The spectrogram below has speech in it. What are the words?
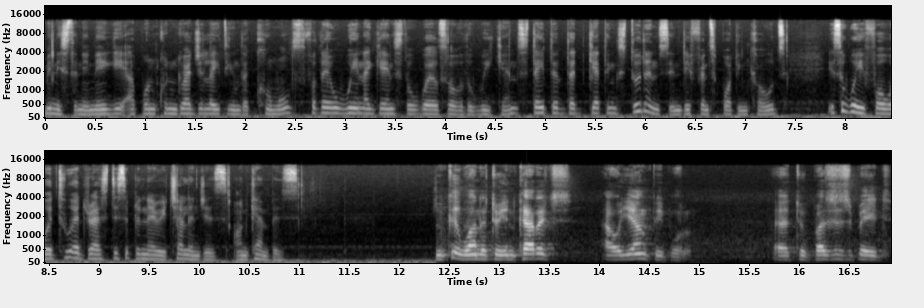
Minister Niningi, upon congratulating the Kumuls for their win against the Wales over the weekend, stated that getting students in different sporting codes is a way forward to address disciplinary challenges on campus. We wanted to encourage our young people uh, to participate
